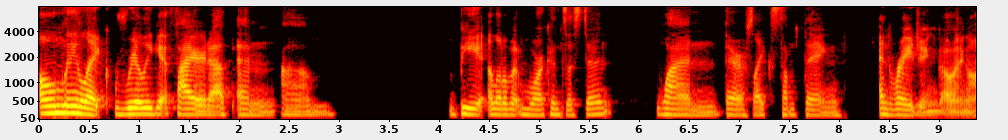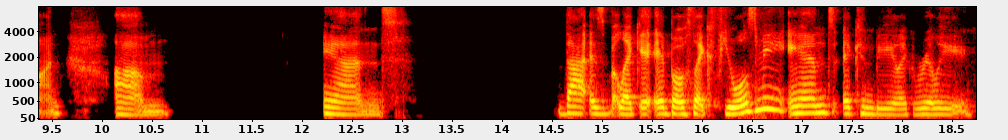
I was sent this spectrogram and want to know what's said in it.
only like really get fired up and um, be a little bit more consistent when there's like something enraging going on um, and that is but like it, it both like fuels me and it can be like really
